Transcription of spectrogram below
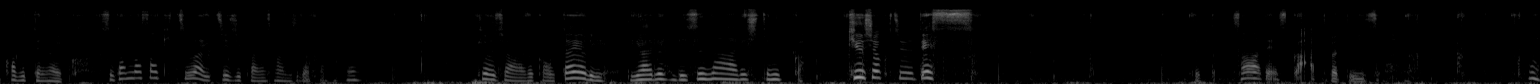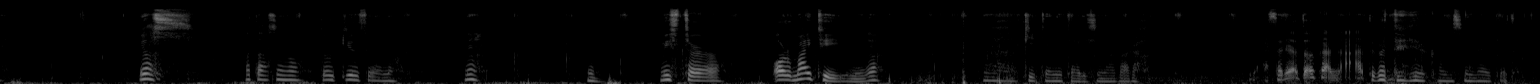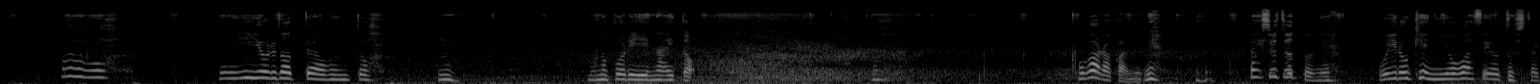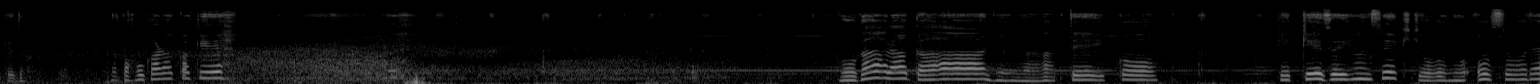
かぶってないか。菅田将吉は1時から3時だからね。今日じゃああれかお便りリアルリスナーあれしてみっか。給食中です。って言った。そうですか。とかって言いそうやな。うん。よし。私の同級生のね、うん、ミスター・オールマイティにね、うん、聞いてみたりしながら。それはどうかなとかって言うかもしれないけど。ああでもいい夜だったよほんと。うん。モノポリーナイト。朗らかにね。最初ちょっとねお色気匂わせようとしたけど。やっぱ朗らか系。朗らかになっていこう。月経随伴性気境の恐れ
